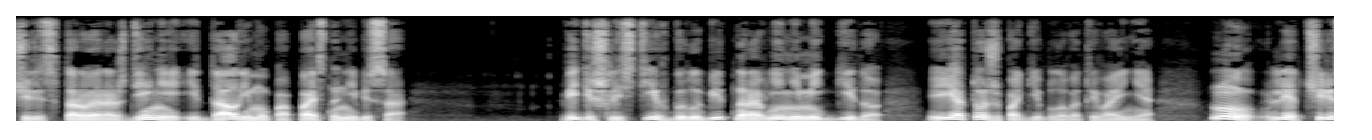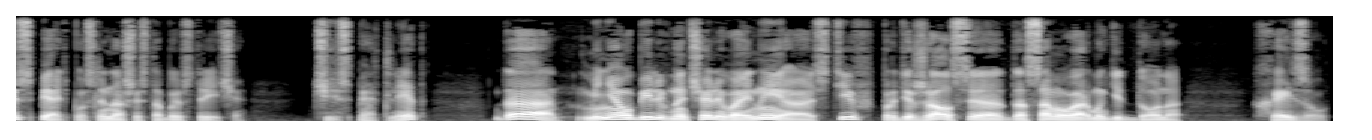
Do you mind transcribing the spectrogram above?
через второе рождение и дал ему попасть на небеса. Видишь ли, Стив был убит на равнине Мегидо, и я тоже погибла в этой войне. Ну, лет через пять после нашей с тобой встречи. Через пять лет? Да, меня убили в начале войны, а Стив продержался до самого Армагеддона. Хейзел.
